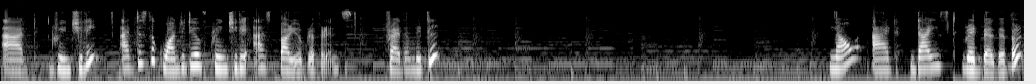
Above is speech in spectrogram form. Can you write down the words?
Add green chili. Adjust the quantity of green chili as per your preference. Fry them little. Now add diced red bell pepper.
